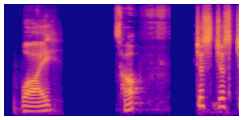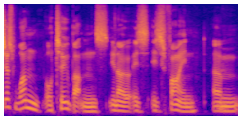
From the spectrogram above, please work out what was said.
Why? it's hot. Just, just, just one or two buttons, you know, is is fine. Um,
